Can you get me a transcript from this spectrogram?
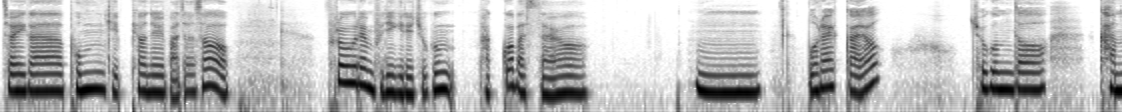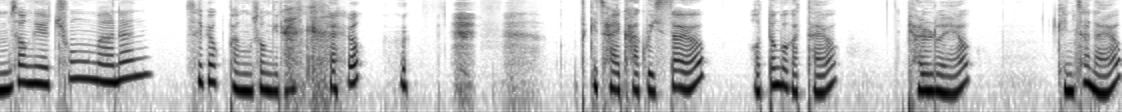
저희가 봄 개편을 맞아서 프로그램 분위기를 조금 바꿔봤어요. 음, 뭐랄까요? 조금 더 감성에 충만한 새벽 방송이랄까요? 어떻게 잘 가고 있어요? 어떤 것 같아요? 별로예요? 괜찮아요?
